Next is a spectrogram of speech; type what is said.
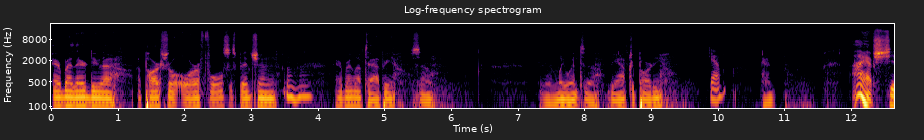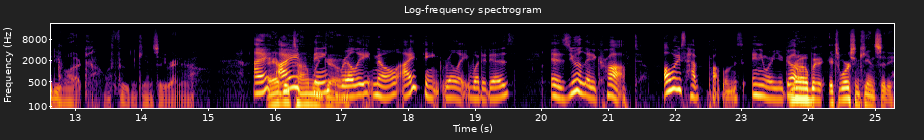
everybody there do a, a partial or a full suspension. Mhm. Everybody left happy. So, and then we went to the after party. yeah. Had I have shitty luck with food in Kansas City right now. I Every I time we think go. really no, I think really what it is is you and Lady Croft always have problems anywhere you go. No, but it's worse in Kansas City.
